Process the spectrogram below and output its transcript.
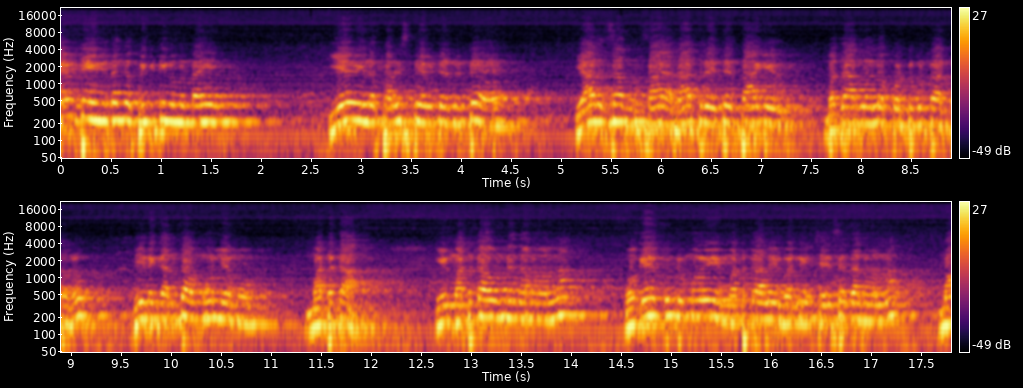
ఏమిటి ఈ విధంగా పికెటింగ్లు ఉన్నాయి? ఏమి ఈయన పరిస్థితి ఏమిటి అంటే యారు సార్ రాత్రి అయితే తాగి బజార్లలో కొట్టుకుంటూ అంటారు. దీనికి అంతా మూల్యము మటక. ఈ మటక ఉండేదాని వల్ల ఒకే కుటుంబం ఈ మటకాలు ఇవన్నీ చేసేదాని వల్ల మా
